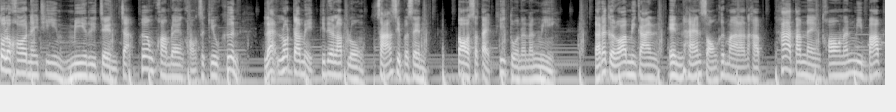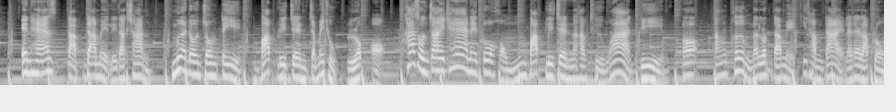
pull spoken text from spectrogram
ตัวละครในทีมมีรีเจนจะเพิ่มความแรงของสกิลขึ้น และลดดาเมจที่ได้รับลง 30%ต่อสแต็กที่ตัวนั้นๆมีแต่ถ้าเกิดว่ามีการ Enhance 2 ขึ้นมาแล้วนะครับ ถ้าตำแหน่งทองนั้นมีบัฟ Enhance กับ Damage Reduction เมื่อโดนโจมตีบัฟ Regen จะไม่ถูกลบออก ถ้าสนใจแค่ในตัวของบัฟ Regen นะครับ ถือว่าดี เพราะทั้งเพิ่มและลดดาเมจที่ทำได้และได้รับลง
